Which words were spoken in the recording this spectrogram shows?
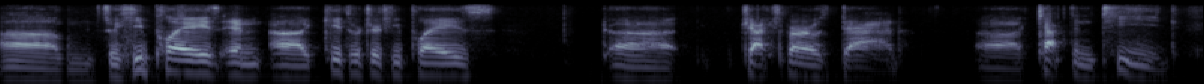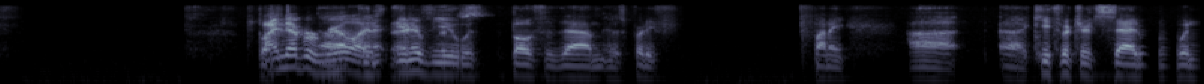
Um, so he plays, and uh, Keith Richards he plays uh, Jack Sparrow's dad, uh, Captain Teague. But, I never Uh, realized an interview with both of them. It was pretty funny. Uh, uh, Keith Richards said when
